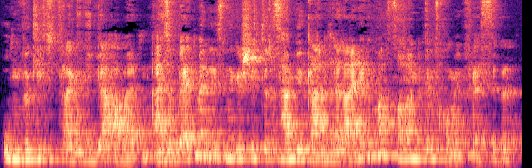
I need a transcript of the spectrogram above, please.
um wirklich zu zeigen, wie wir arbeiten. Also Batman ist eine Geschichte, das haben wir gar nicht alleine gemacht, sondern mit dem Comic Festival.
